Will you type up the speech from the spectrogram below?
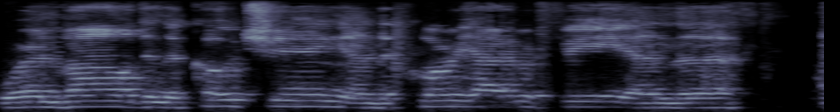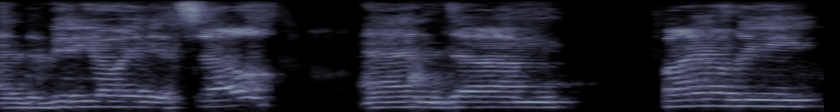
were involved in the coaching and the choreography and the and the videoing itself. And um, finally,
